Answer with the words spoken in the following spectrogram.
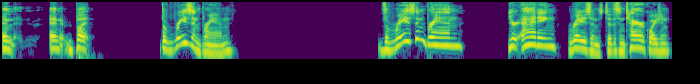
And and but the raisin bran the raisin bran, you're adding raisins to this entire equation,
